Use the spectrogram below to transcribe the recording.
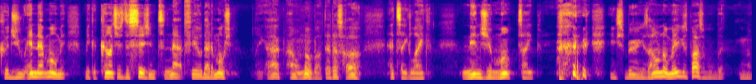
Could you, in that moment, make a conscious decision to not feel that emotion? Like I, I don't know about that. That's hard. That's like like ninja monk type experience. I don't know. Maybe it's possible, but you know,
